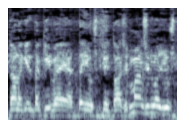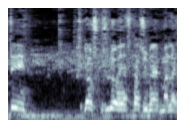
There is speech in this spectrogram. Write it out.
täälläkin niitä kivejä, että justi, taisin mä silloin justi joskus lyöjä sitä syvemmälle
